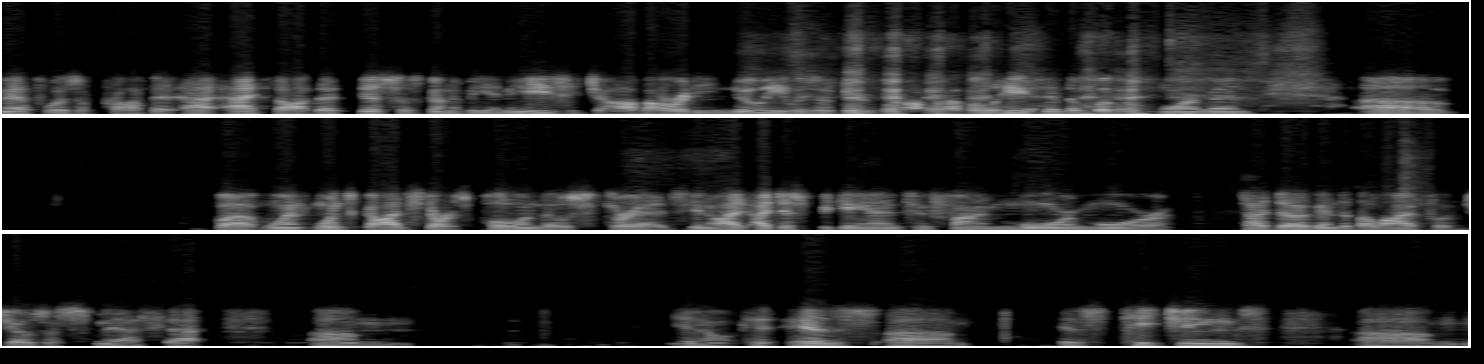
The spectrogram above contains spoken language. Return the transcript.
Smith was a prophet, I, I thought that this was going to be an easy job. I already knew he was a true prophet. I believed in the Book of Mormon. Uh, but when once God starts pulling those threads, you know, I, I, just began to find more and more. As I dug into the life of Joseph Smith, that um, you know his um, his teachings, um,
